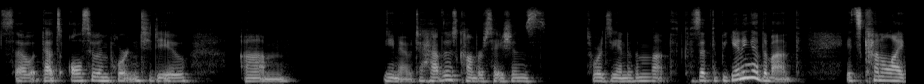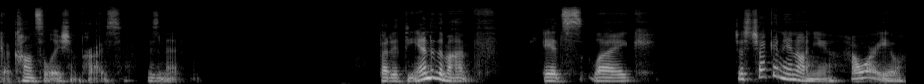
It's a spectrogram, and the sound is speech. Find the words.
So that's also important to do. Um, you know, to have those conversations towards the end of the month. Because at the beginning of the month, it's kind of like a consolation prize, isn't it? But at the end of the month, it's like just checking in on you. How are you?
